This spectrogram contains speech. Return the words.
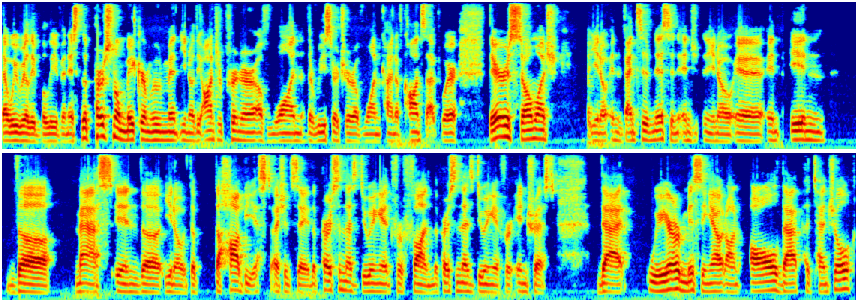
that we really believe in. It's the personal maker movement, you know, the entrepreneur of one, the researcher of one kind of concept where there so much you know inventiveness and, and you know in in the mass in the you know the the hobbyist i should say the person that's doing it for fun the person that's doing it for interest that we are missing out on all that potential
